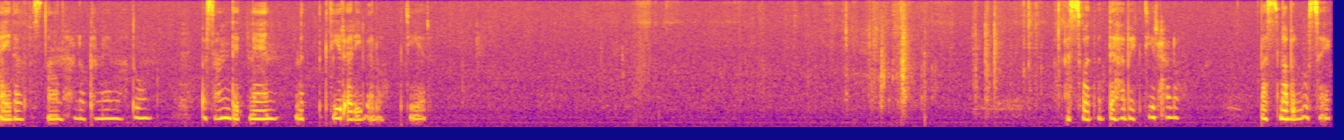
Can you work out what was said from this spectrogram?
هيدا الفستان حلو كمان مهضوم. بس عندي اثنين كتير قريب إله كتير. أسود والذهبي كتير حلو بس ما بلبس هيك.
